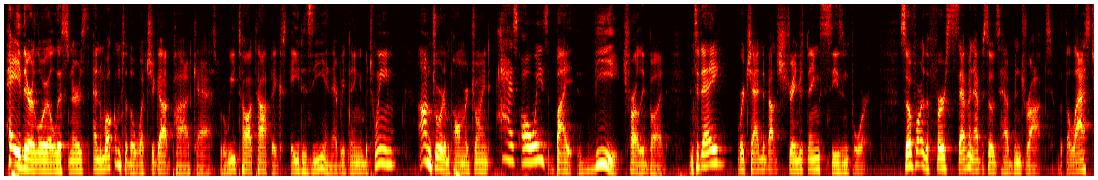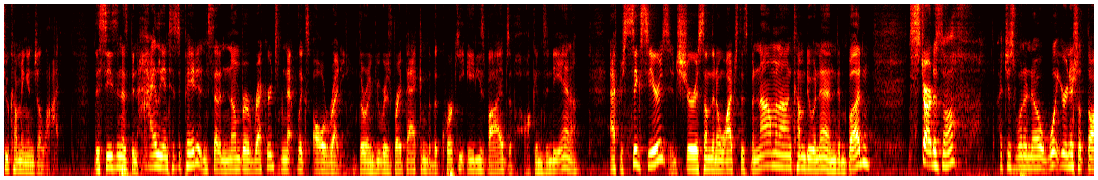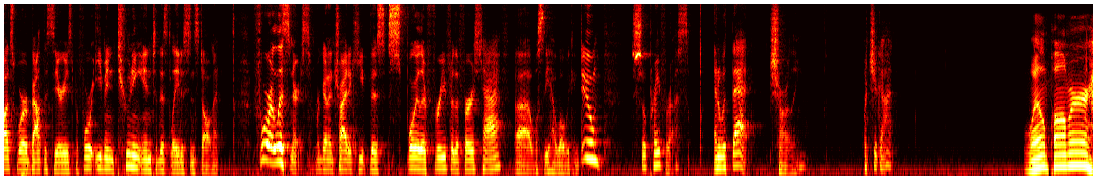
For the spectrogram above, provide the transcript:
Hey there, loyal listeners, and welcome to the What You Got podcast, where we talk topics A to Z and everything in between. I'm Jordan Palmer, joined as always by the Charlie Budd, and today we're chatting about Stranger Things season four. So far, the first seven episodes have been dropped, with the last two coming in July. This season has been highly anticipated and set a number of records for Netflix already, throwing viewers right back into the quirky 80s vibes of Hawkins, Indiana. After six years, it sure is something to watch this phenomenon come to an end. And Bud, to start us off, I just want to know what your initial thoughts were about the series before even tuning into this latest installment. For our listeners, we're going to try to keep this spoiler free for the first half. Uh, we'll see how well we can do, so pray for us. And with that, Charlie, what you got? Well, Palmer,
